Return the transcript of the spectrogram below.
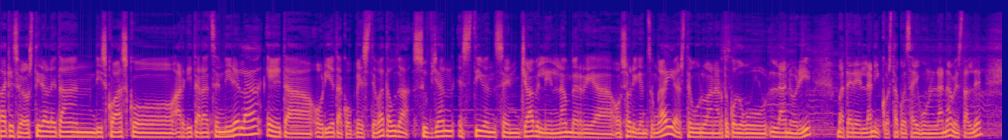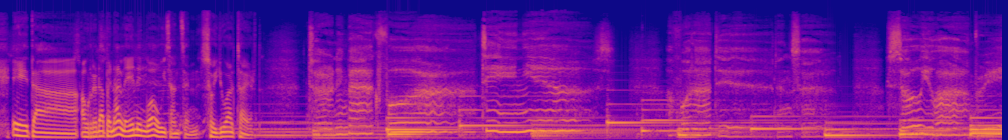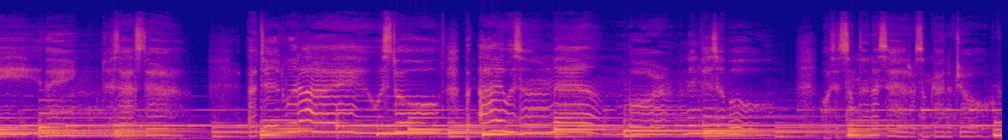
badakizu, ostiraletan disko asko argitaratzen direla, eta horietako beste bat, hau da, Sufjan Stevenson Javelin lanberria osorik entzun gai, asteburuan hartuko dugu lan hori, bat ere lanik kostako ezaigun lana, bestalde, eta aurrerapena lehenengo hau izan zen, So You Are Tired. Turning back 14 years of what I. So you are breathing disaster. I did what I was told, but I was a man born invisible. Was it something I said or some kind of joke?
